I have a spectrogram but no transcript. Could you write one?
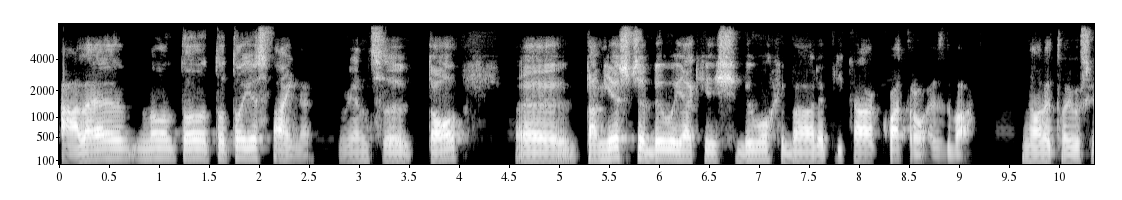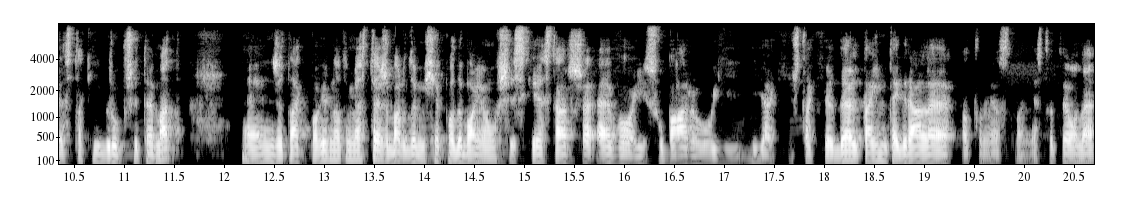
ale no, to, to, to jest fajne. Więc y, to e, tam jeszcze były jakieś, było chyba replika Quattro S2, no ale to już jest taki grubszy temat. e, że tak powiem. Natomiast też bardzo mi się podobają wszystkie starsze Evo i Subaru i, i jakieś takie Delta Integrale, natomiast no niestety one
